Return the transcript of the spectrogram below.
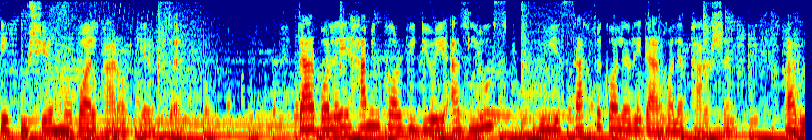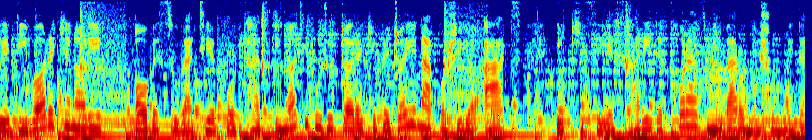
یک گوشی موبایل قرار گرفته. در بالای همین کار ویدیویی از لوسک روی سقف گالری در حال پخشه و روی دیوار کناری آب صورتی پرتزئیناتی وجود داره که به جای نقاشی یا عکس یک کیسه خرید پر از میوه رو نشون میده.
